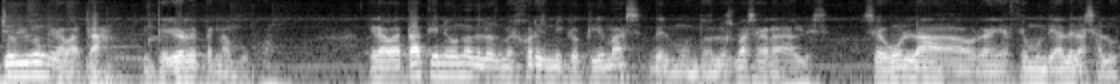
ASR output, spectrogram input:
Yo vivo en Gravatá, interior de Pernambuco. Gravatá tiene uno de los mejores microclimas del mundo, los más agradables, según la Organización Mundial de la Salud.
